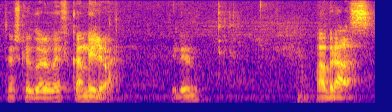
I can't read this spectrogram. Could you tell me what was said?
Então acho que agora vai ficar melhor, beleza? Um abraço.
